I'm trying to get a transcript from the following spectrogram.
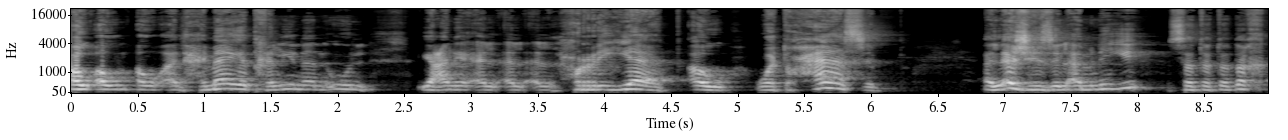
أو أو أو الحماية خلينا نقول يعني الحريات أو وتحاسب الأجهزة الأمنية ستتدخل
